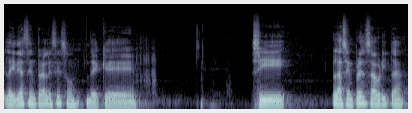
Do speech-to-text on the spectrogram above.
la idea central es eso, de que si las empresas ahorita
